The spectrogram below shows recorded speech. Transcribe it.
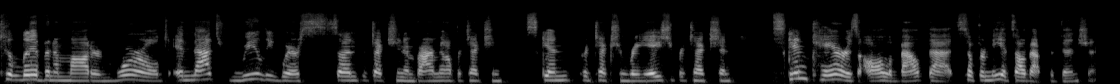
to live in a modern world, and that's really where sun protection, environmental protection, skin protection, radiation protection, skin care is all about that. So for me, it's all about prevention.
